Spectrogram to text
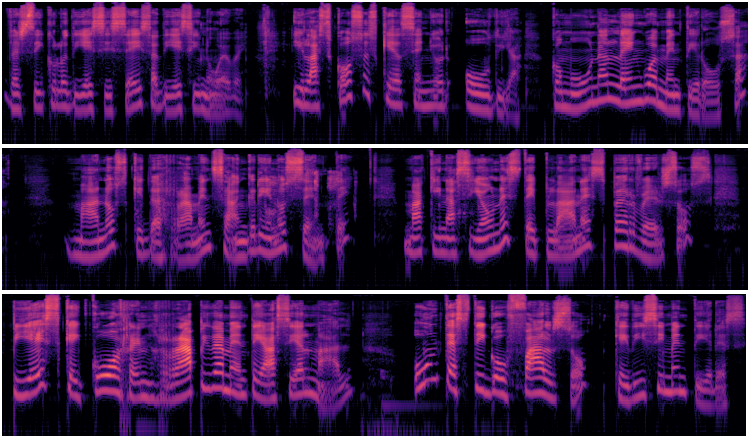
versículo 16 a 19. Y las cosas que el Señor odia, como una lengua mentirosa, manos que derramen sangre inocente, maquinaciones de planes perversos, pies que corren rápidamente hacia el mal, un testigo falso que dice mentiras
